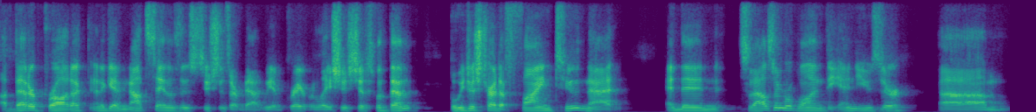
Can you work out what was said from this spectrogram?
a better product. And again, not say those institutions are bad. We have great relationships with them, but we just try to fine tune that. And then, so that was number one, the end user, um,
